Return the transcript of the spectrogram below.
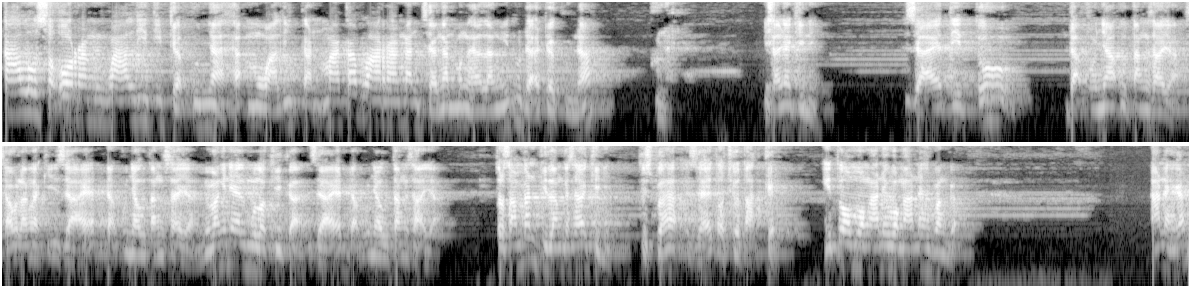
kalau seorang wali tidak punya hak mewalikan, maka larangan jangan menghalangi itu tidak ada guna guna. Misalnya gini, Zaid itu tidak punya utang saya. Saya ulang lagi, Zaid tidak punya utang saya. Memang ini ilmu logika. Zaid tidak punya utang saya. Terus sampai bilang ke saya gini, Gus Bah, Zaid ojo takeh. Itu omongannya wong aneh apa enggak? Aneh kan?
